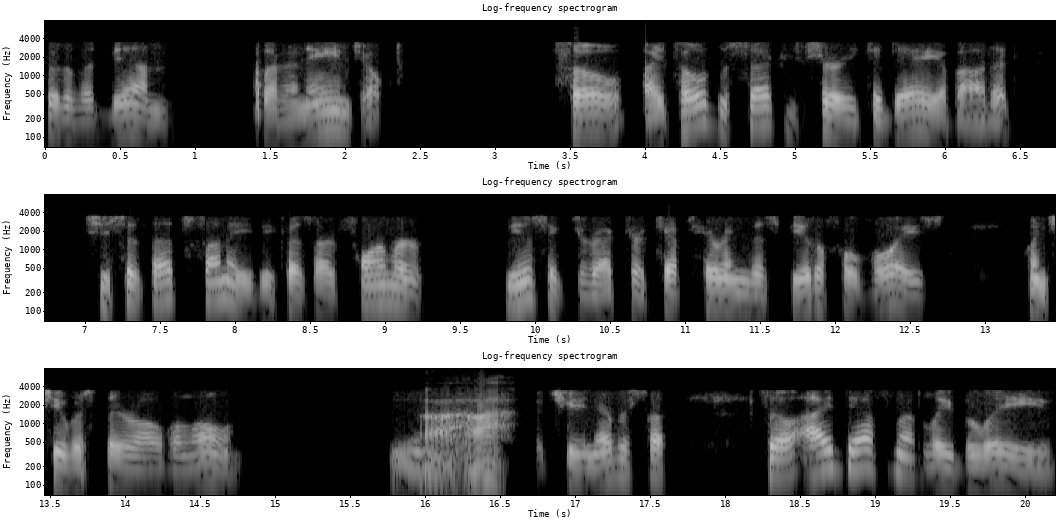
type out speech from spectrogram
could have it been but an angel? So I told the secretary today about it. She said, that's funny because our former music director kept hearing this beautiful voice when she was there all alone. You know, Aha. But she never saw. So I definitely believe,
